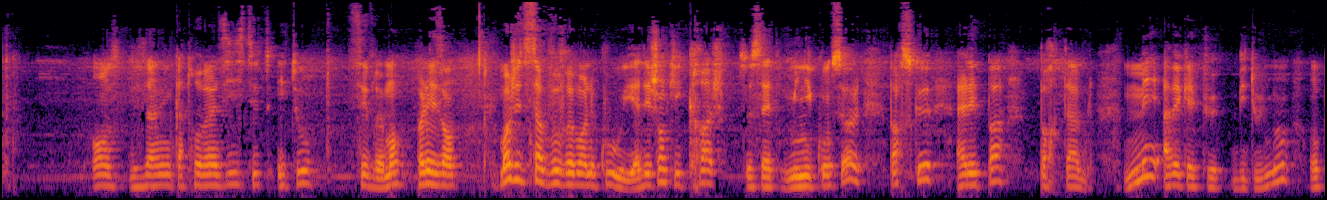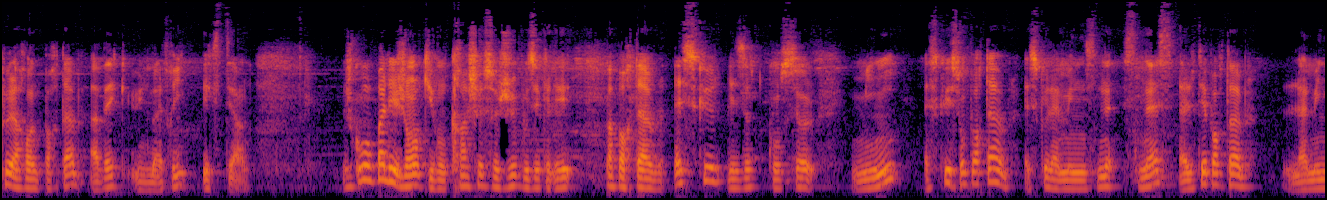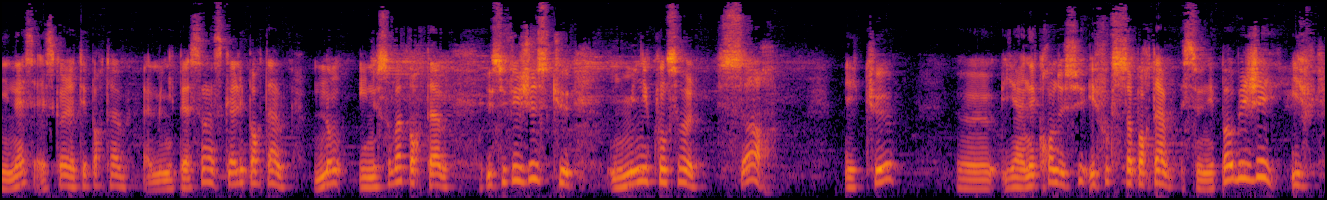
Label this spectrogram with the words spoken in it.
11, des années 90 et tout, c'est vraiment plaisant. Moi je dis ça vaut vraiment le coup. Il y a des gens qui crachent sur cette mini console parce que elle est pas portable. Mais avec quelques bidouillements, on peut la rendre portable avec une batterie externe. Je comprends pas les gens qui vont cracher ce jeu pour dire qu'elle est pas portable. Est-ce que les autres consoles mini, est-ce qu'ils sont portables? Est-ce que la mini SNES, elle était portable? La mini NES, est-ce qu'elle était portable? La mini PS1, est-ce qu'elle est portable? Non, ils ne sont pas portables. Il suffit juste que une mini console sort et que euh, il y a un écran dessus, il faut que ce soit portable. Ce n'est pas obligé.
